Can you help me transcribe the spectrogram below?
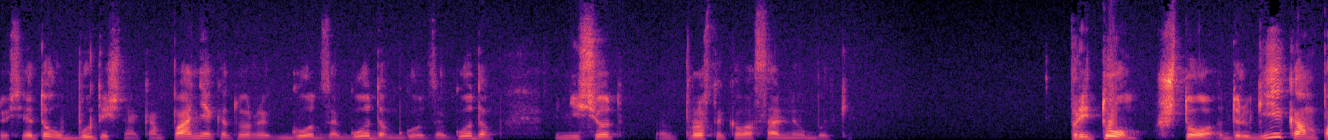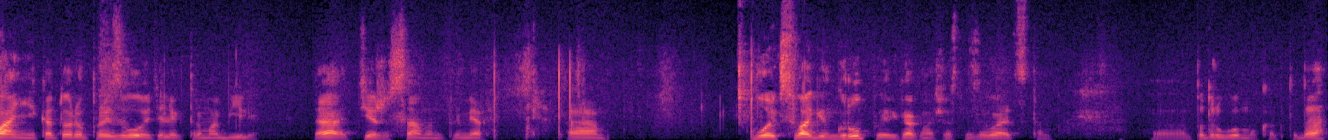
То есть это убыточная компания, которая год за годом, год за годом несет э, просто колоссальные убытки. При том, что другие компании, которые производят электромобили, да, те же самые, например, э, Volkswagen Group, или как она сейчас называется там, э, по-другому как-то, да,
